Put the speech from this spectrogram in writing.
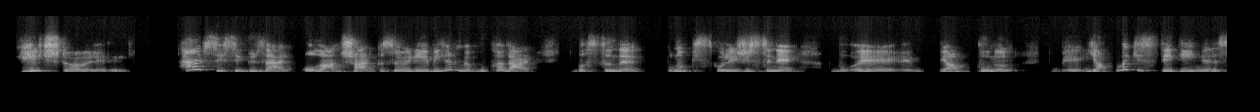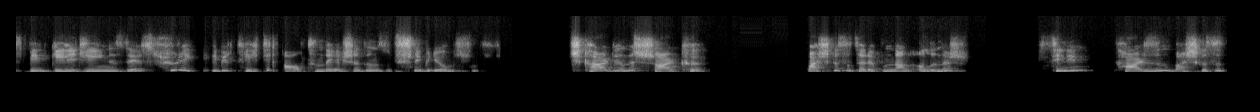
Hiç de öyle değil. Her sesi güzel olan şarkı söyleyebilir mi? Bu kadar basını, bunun psikolojisini, bu, e, yani bunun e, yapmak istediğiniz bir geleceğinizde sürekli bir tehdit altında yaşadığınızı düşünebiliyor musunuz? Çıkardığınız şarkı başkası tarafından alınır, senin tarzın başkası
